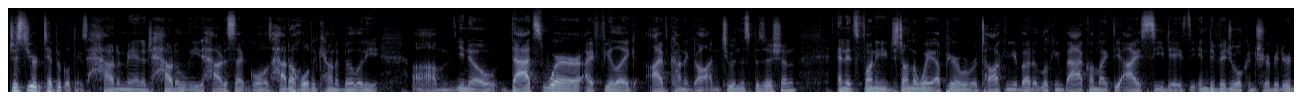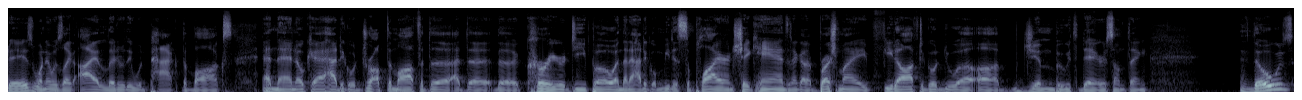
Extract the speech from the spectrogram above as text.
just your typical things: how to manage, how to lead, how to set goals, how to hold accountability. Um, you know, that's where I feel like I've kind of gotten to in this position. And it's funny, just on the way up here, we were talking about it, looking back on like the IC days, the individual contributor days, when it was like I literally would pack the box, and then okay, I had to go drop them off at the at the the courier depot, and then I had to go meet a supplier and shake hands, and I got to brush my feet off to go do a, a gym booth day or something. Those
